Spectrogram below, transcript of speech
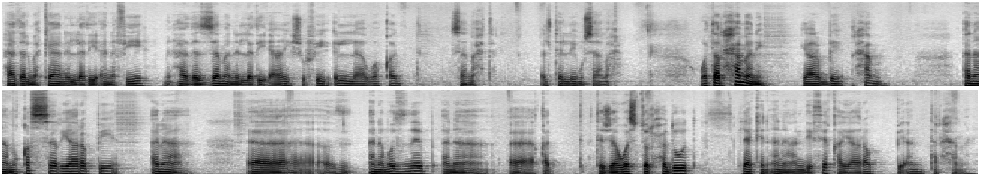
هذا المكان الذي أنا فيه من هذا الزمن الذي أعيش فيه إلا وقد سامحتني قلت لي مسامح. وترحمني يا ربي ارحمني أنا مقصر يا ربي أنا آه أنا مذنب أنا آه قد تجاوزت الحدود لكن أنا عندي ثقة يا رب بأن ترحمني.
